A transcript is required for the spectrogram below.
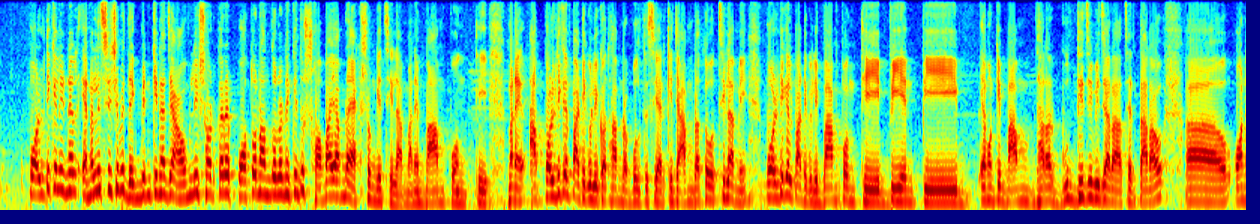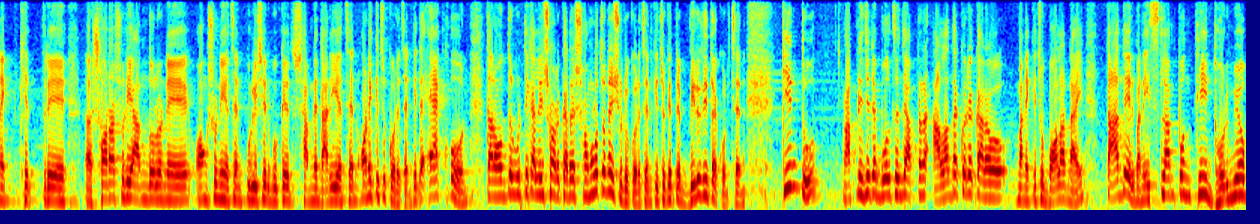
পলিটিক্যাল অ্যানালিস্ট হিসেবে দেখবেন কিনা যে আওয়ামী লীগ সরকারের পতন আন্দোলনে কিন্তু সবাই আমরা একসঙ্গে ছিলাম। মানে বামপন্থী মানে পলিটিক্যাল পার্টিগুলির কথা আমরা বলতেছি আর কি, যে আমরা তো ছিলামই পলিটিক্যাল পার্টিগুলি বামপন্থী বিএনপি এমনকি বাম ধারার বুদ্ধিজীবী যারা আছেন তারাও অনেক ক্ষেত্রে সরাসরি আন্দোলনে অংশ নিয়েছেন, পুলিশের বুকের সামনে দাঁড়িয়েছেন, অনেক কিছু করেছেন। কিন্তু এখন তারা অন্তর্বর্তীকালীন সরকারের সমালোচনাই শুরু করেছেন, কিছু ক্ষেত্রে বিরোধিতা করছেন। কিন্তু আপনি যেটা বলছেন যে আপনার আলাদা করে কারও মানে কিছু বলা নাই, তাদের মানে ইসলামপন্থী ধর্মীয়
